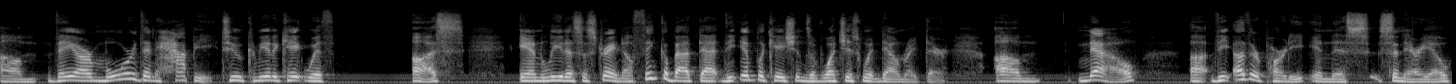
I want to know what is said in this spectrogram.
um, they are more than happy to communicate with us and lead us astray. Now, think about that, the implications of what just went down right there. Um, now, uh, the other party in this scenario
